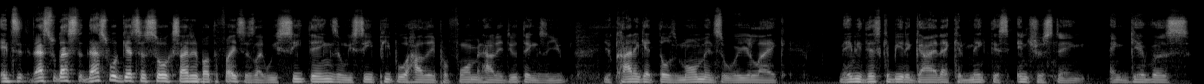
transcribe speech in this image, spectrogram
it's that's that's that's what gets us so excited about the fights is like we see things and we see people how they perform and how they do things and you you kind of get those moments where you're like maybe this could be the guy that can make this interesting and give us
